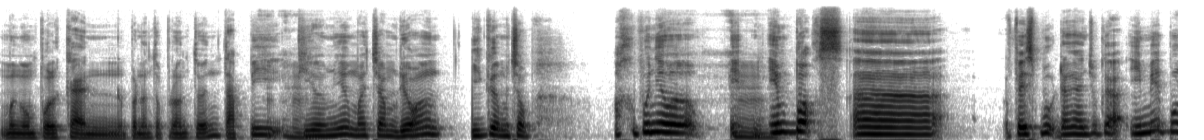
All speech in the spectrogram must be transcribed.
mengumpulkan penonton-penonton. Tapi Mm-hmm. kiranya macam dia orang eager macam aku punya i- Mm. inbox uh, Facebook dengan juga email pun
